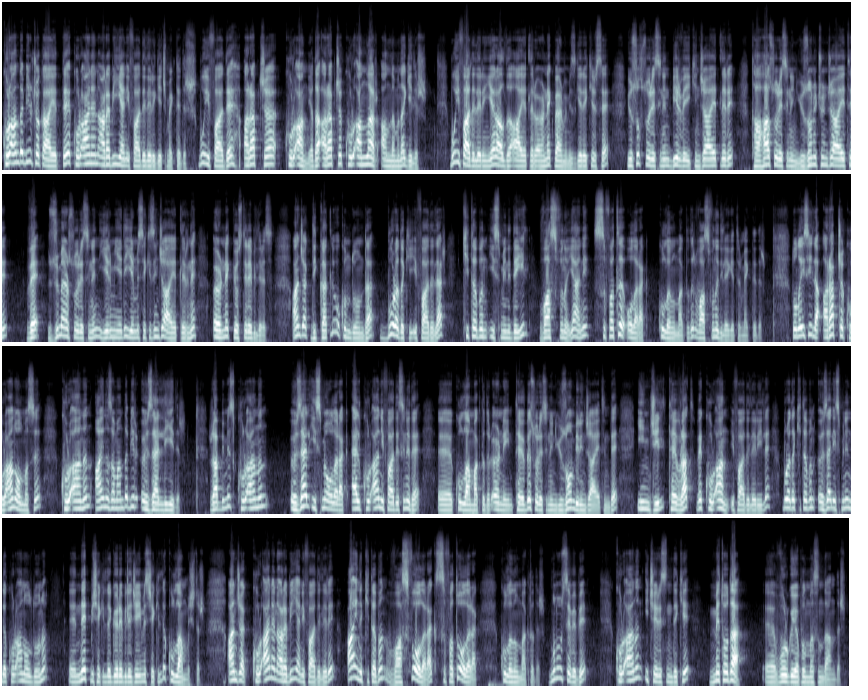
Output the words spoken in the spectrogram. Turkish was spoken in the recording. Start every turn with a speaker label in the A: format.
A: Kur'an'da birçok ayette Kur'anen Arabiyen ifadeleri geçmektedir. Bu ifade Arapça Kur'an ya da Arapça Kur'anlar anlamına gelir. Bu ifadelerin yer aldığı ayetlere örnek vermemiz gerekirse Yusuf suresinin 1 ve 2. ayetleri, Taha suresinin 113. ayeti ve Zümer suresinin 27-28. ayetlerini örnek gösterebiliriz. Ancak dikkatli okunduğunda buradaki ifadeler kitabın ismini değil vasfını yani sıfatı olarak kullanılmaktadır. Vasfını dile getirmektedir. Dolayısıyla Arapça Kur'an olması Kur'an'ın aynı zamanda bir özelliğidir. Rabbimiz Kur'an'ın özel ismi olarak El Kur'an ifadesini de e, kullanmaktadır. Örneğin Tevbe suresinin 111. ayetinde İncil, Tevrat ve Kur'an ifadeleriyle burada kitabın özel isminin de Kur'an olduğunu e, net bir şekilde görebileceğimiz şekilde kullanmıştır. Ancak Kur'anen Arabiyen ifadeleri aynı kitabın vasfı olarak, sıfatı olarak kullanılmaktadır. Bunun sebebi Kur'an'ın içerisindeki metoda e, vurgu yapılmasındandır.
